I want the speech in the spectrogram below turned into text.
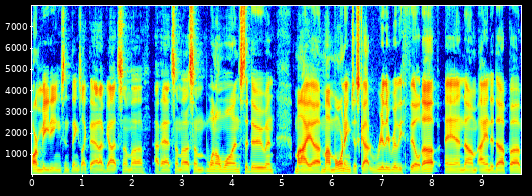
our meetings and things like that. I've got some. Uh, I've had some uh, some one on ones to do, and my uh, my morning just got really really filled up, and um, I ended up uh,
